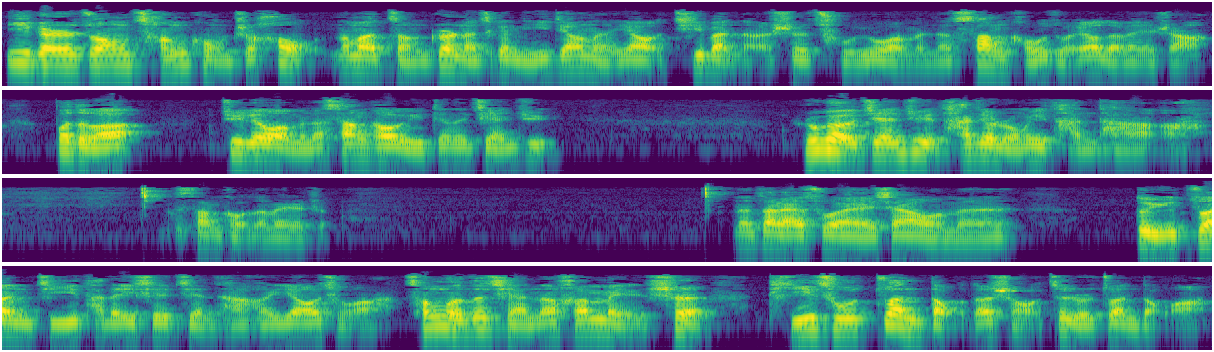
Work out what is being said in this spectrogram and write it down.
一根桩成孔之后，那么整个呢这个泥浆呢要基本呢是处于我们的上口左右的位置啊，不得距离我们的上口有一定的间距。如果有间距，它就容易坍塌啊。上口的位置。那再来说一下我们对于钻机它的一些检查和要求啊。成孔之前呢和每次提出钻斗的时候，这就是钻斗啊，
